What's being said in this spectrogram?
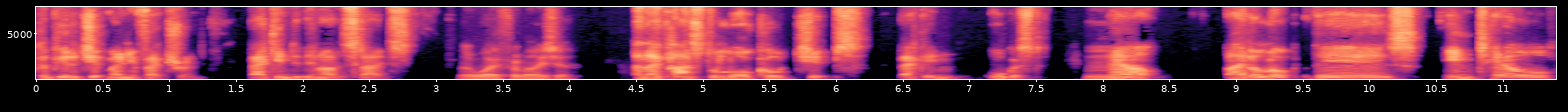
computer chip manufacturing back into the United States. Away from Asia. And they passed a law called CHIPS back in August. Mm. Now, I had a look. There's Intel,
